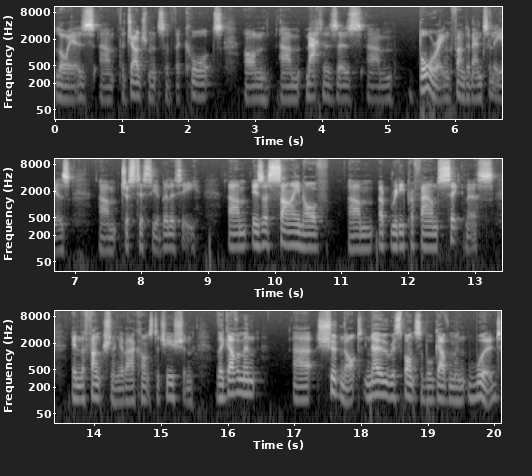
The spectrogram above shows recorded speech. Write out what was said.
lawyers, um, the judgments of the courts on um, matters as um, boring fundamentally as um, justiciability, is a sign of a really profound sickness in the functioning of our constitution. The government uh, should not, no responsible government would,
